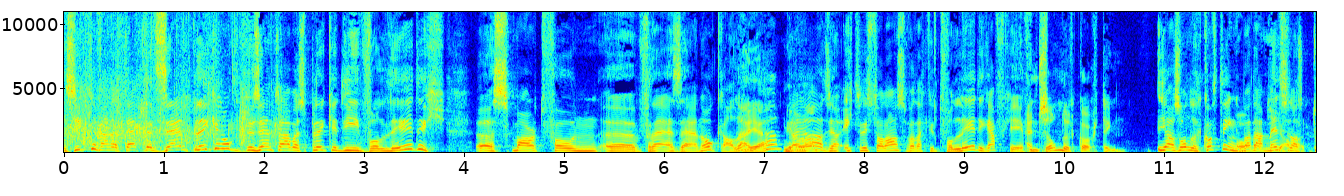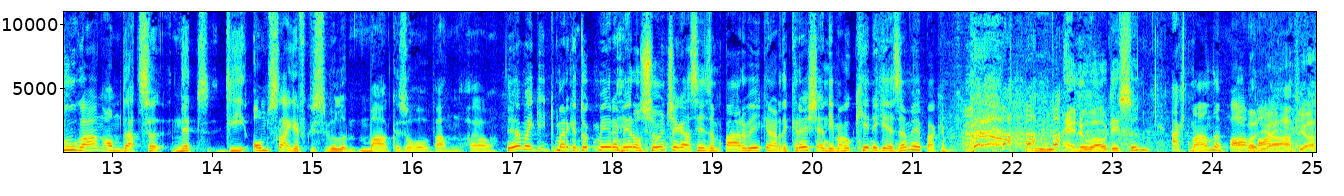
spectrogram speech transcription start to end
Ziekte van de tijd. Er zijn plekken ook. Er zijn trouwens plekken die volledig eh, smartphone-vrij zijn ook al. Hè? Ah, ja? Ja, ja, er zijn echt restaurants waar je het volledig afgeeft. En zonder korting. Ja, zonder korting. Oh, waar dan wat mensen jammer. naartoe gaan omdat ze net die omslag even willen maken. Zo van, ah ja. ja, maar ik, ik merk het ook meer en meer. Ons zoontje gaat sinds een paar weken naar de crash en die mag ook geen gsm meepakken. En hoe oud is ze? Acht maanden. Oh, ja, ja.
